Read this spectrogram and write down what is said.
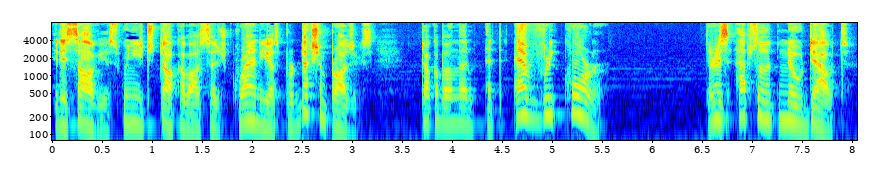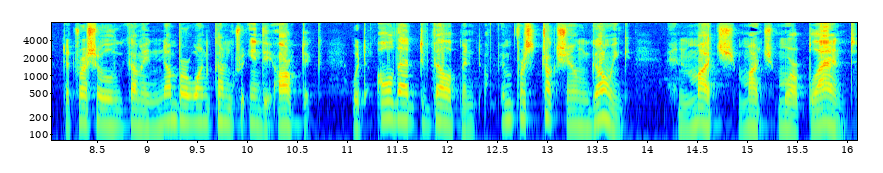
It is obvious we need to talk about such grandiose production projects, talk about them at every corner. There is absolutely no doubt that Russia will become a number one country in the Arctic, with all that development of infrastructure ongoing and much, much more planned.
